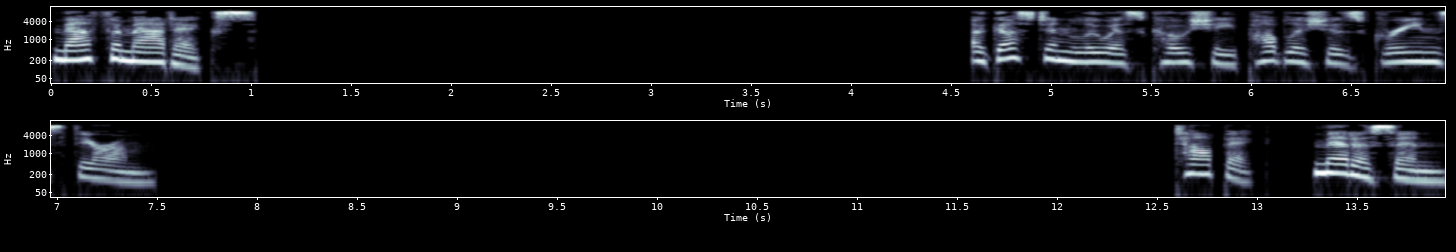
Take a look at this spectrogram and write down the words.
Mathematics Augustin Louis Cauchy publishes Green's theorem. Topic: Medicine.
